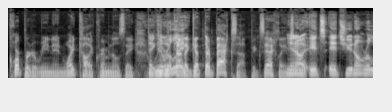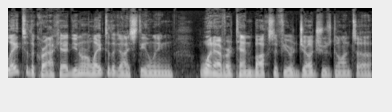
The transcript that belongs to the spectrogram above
corporate arena in white collar criminals, they, They can really kind of get their backs up. Exactly. And You so know, it's it's you don't relate to the crackhead. You don't relate to the guy stealing whatever ten bucks if you're a judge who's gone to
